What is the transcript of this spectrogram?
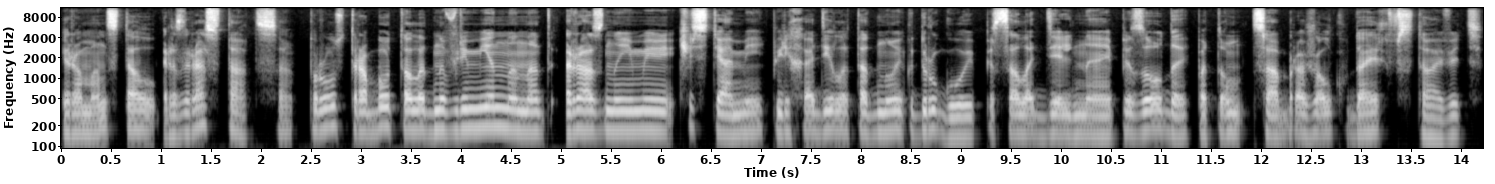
и роман стал разрастаться. Прост работал одновременно над разными частями, переходил от одной к другой, писал отдельные эпизоды, потом соображал, куда их вставить.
